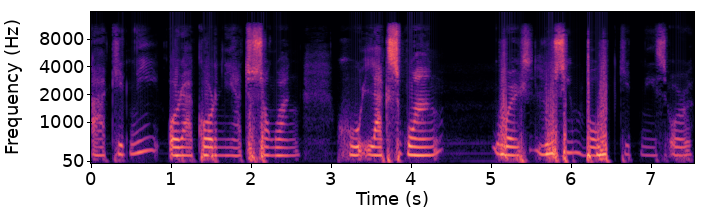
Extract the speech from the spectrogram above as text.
a kidney or a cornea to someone who lacks one, where losing both kidneys or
